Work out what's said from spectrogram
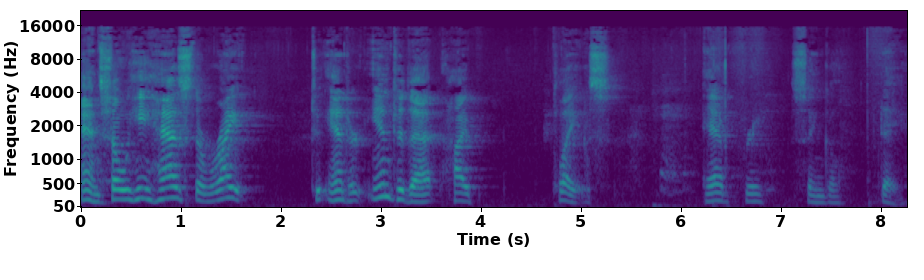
And so he has the right to enter into that high place every single day.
